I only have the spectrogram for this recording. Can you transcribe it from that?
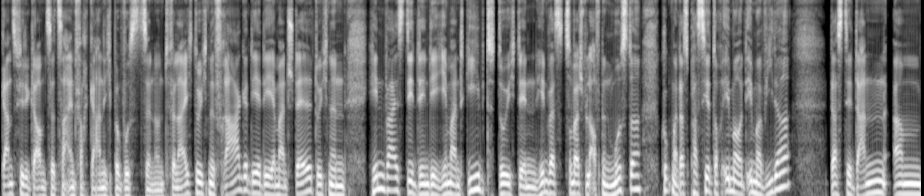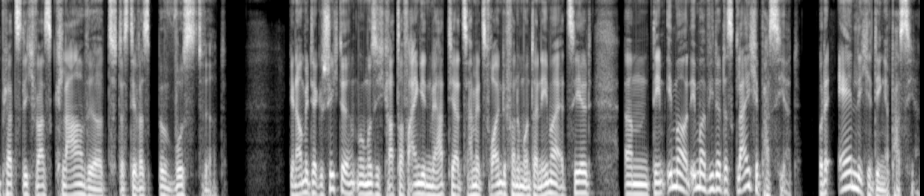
ganz viele Glaubenssätze einfach gar nicht bewusst sind. Und vielleicht durch eine Frage, die dir jemand stellt, durch einen Hinweis, die, den dir jemand gibt, durch den Hinweis zum Beispiel auf ein Muster, guck mal, das passiert doch immer und immer wieder, dass dir dann ähm, plötzlich was klar wird, dass dir was bewusst wird. Genau mit der Geschichte muss ich gerade drauf eingehen. Wir haben jetzt Freunde von einem Unternehmer erzählt, ähm, dem immer und immer wieder das Gleiche passiert oder ähnliche Dinge passieren.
